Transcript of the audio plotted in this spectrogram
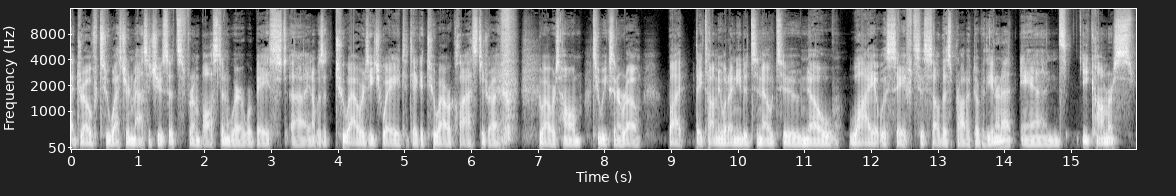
I drove to Western Massachusetts from Boston, where we're based. Uh, and it was two hours each way to take a two hour class to drive two hours home two weeks in a row but they taught me what I needed to know to know why it was safe to sell this product over the internet and e-commerce,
